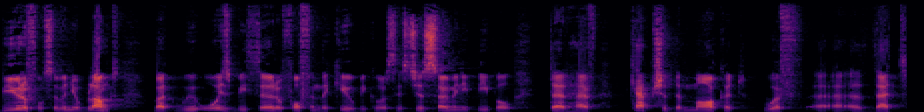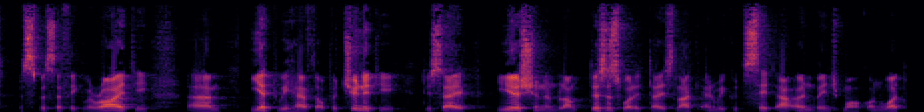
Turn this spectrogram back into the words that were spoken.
beautiful Sauvignon Blancs, but we always be third or fourth in the queue because there's just so many people that have captured the market with uh, uh, that specific variety. Um, yet we have the opportunity to say, here's Chenin Blanc, this is what it tastes like, and we could set our own benchmark on what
